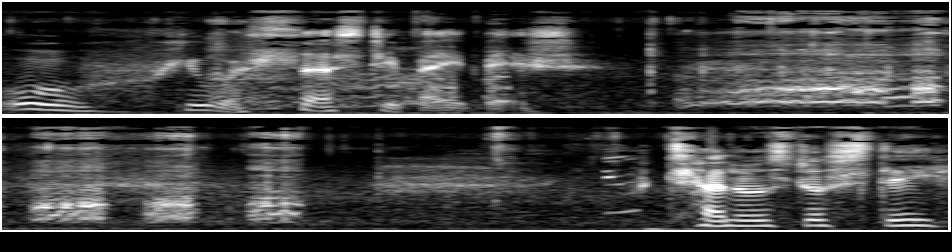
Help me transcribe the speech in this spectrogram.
Oh, you were thirsty babies. You tell us, Dusty.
